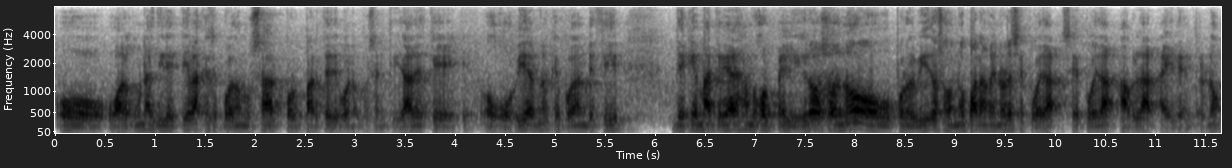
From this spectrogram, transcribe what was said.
o, algunas directivas que se puedan usar por parte de, bueno, pues entidades que, o gobiernos que puedan decir de qué materiales a lo mejor peligrosos, ¿no? O prohibidos o no para menores se pueda, se pueda hablar ahí dentro, ¿no?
